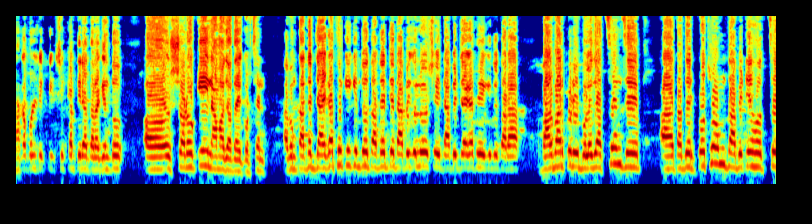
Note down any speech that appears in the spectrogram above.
ঢাকা পলিটেকনিক শিক্ষার্থীরা তারা কিন্তু সড়কেই নামাজ আদায় করছেন এবং তাদের জায়গা থেকে কিন্তু তাদের যে দাবিগুলো, সেই দাবির জায়গা থেকে কিন্তু তারা বারবার করে বলে যাচ্ছেন যে তাদের প্রথম দাবিটি হচ্ছে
